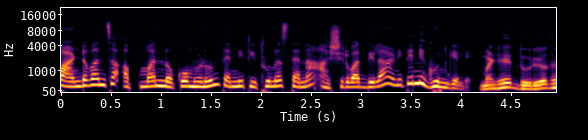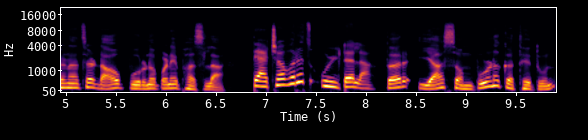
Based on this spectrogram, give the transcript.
पांडवांचा अपमान नको म्हणून त्यांनी तिथूनच त्यांना आशीर्वाद दिला आणि ते निघून गेले. म्हणजे दुर्योधनाचा डाव पूर्णपणे फसला. त्याच्यावरच उलटला. तर या संपूर्ण कथेतून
